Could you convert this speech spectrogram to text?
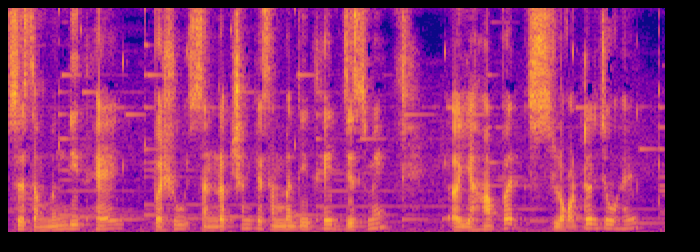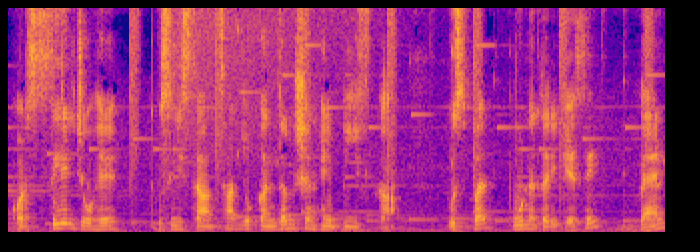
से संबंधित है, पशु संरक्षण के संबंधित है, जिसमें यहाँ पर स्लॉटर जो है और सेल जो है, उसी साथ साथ जो कंजम्पशन है बीफ का। उस पर पूर्ण तरीके से बैन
